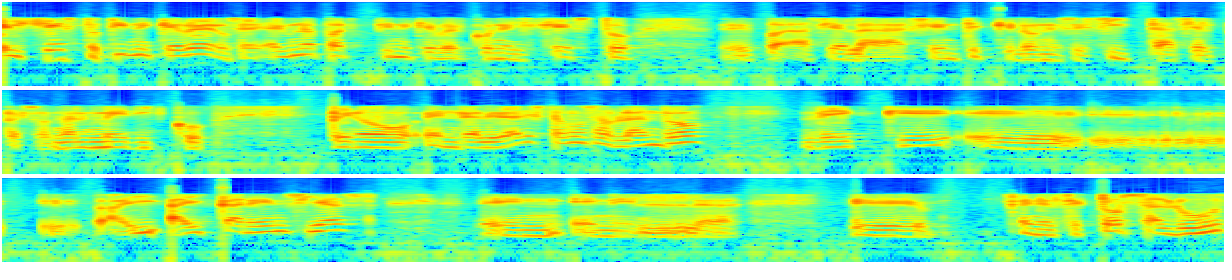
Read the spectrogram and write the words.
el gesto tiene que ver, o sea, hay una parte que tiene que ver con el gesto eh, hacia la gente que lo necesita, hacia el personal médico, pero en realidad estamos hablando de que eh, hay hay carencias en en el en el sector salud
